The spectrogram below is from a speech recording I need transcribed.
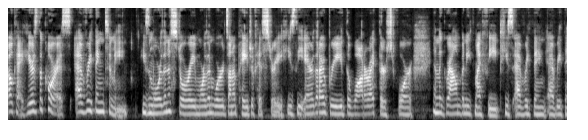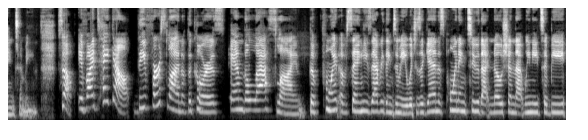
Okay, here's the chorus Everything to me. He's more than a story, more than words on a page of history. He's the air that I breathe, the water I thirst for, and the ground beneath my feet. He's everything, everything to me. So if I take out the first line of the chorus and the last line, the point of saying he's everything to me, which is again is pointing to that notion that we need to be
